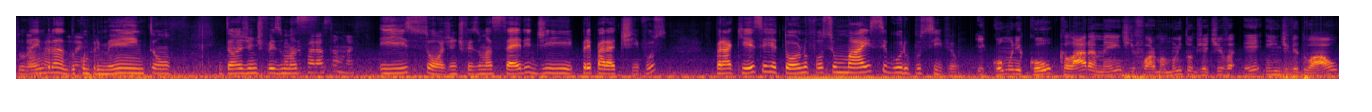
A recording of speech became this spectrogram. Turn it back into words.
Tu lembra do lembro. cumprimento? Então a gente fez Uma uma preparação, né? isso, a gente fez uma série de preparativos para que esse retorno fosse o mais seguro possível. E comunicou claramente, de forma muito objetiva e individual,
